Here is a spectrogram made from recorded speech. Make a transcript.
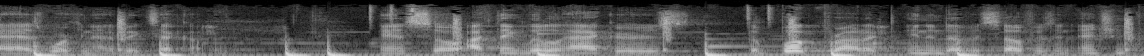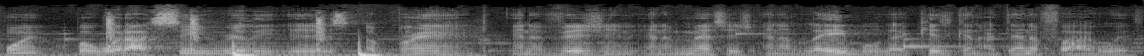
as working at a big tech company. And so I think Little Hackers, the book product in and of itself is an entry point, but what I see really is a brand and a vision and a message and a label that kids can identify with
